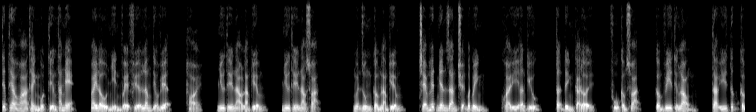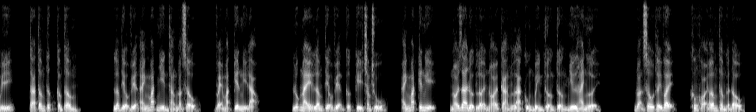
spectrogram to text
tiếp theo hóa thành một tiếng thắt nhẹ, quay đầu nhìn về phía lâm tiểu viện, hỏi, như thế nào làm kiếm? Như thế nào soạn? Nguyễn dung cầm làm kiếm, chém hết nhân gian chuyện bất bình, khoái ý ân cửu, tận tình cả đời, phủ cầm soạn, cầm vi tiếng lòng, ta ý tức cầm ý, ta tâm tức cầm tâm. Lâm tiểu viện ánh mắt nhìn thẳng đoạn sầu, vẻ mặt kiên nghị đạo. Lúc này lâm tiểu viện cực kỳ chăm chú, ánh mắt kiên nghị, nói ra được lời nói càng là cùng bình thường tưởng như hai người. Đoạn sâu thấy vậy, không khỏi âm thầm gật đầu,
